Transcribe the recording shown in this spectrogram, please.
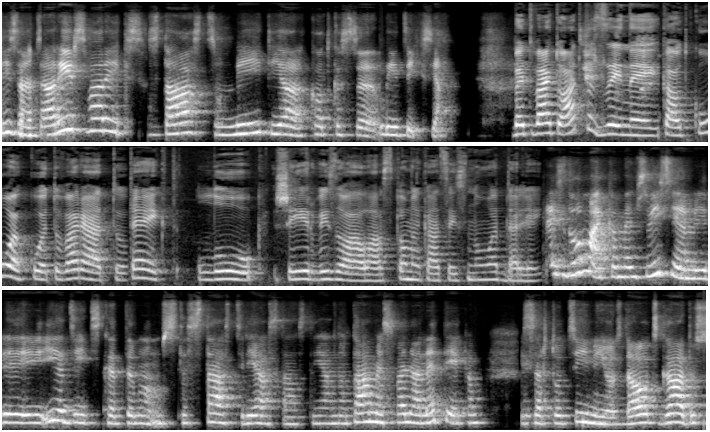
Dizains arī ir svarīgs, stāsts un mīti, jā, kaut kas eh, līdzīgs. Jā. Bet vai tu atzini kaut ko, ko tu varētu teikt Lūk, šī ir vizuālās komunikācijas nodaļa. Es domāju, ka mums visiem ir iedzīts, ka mums tas stāsts ir jāstāsta. Jā. No tā mēs vaļā netiekam. Es ar to cīnījos daudz gadus,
